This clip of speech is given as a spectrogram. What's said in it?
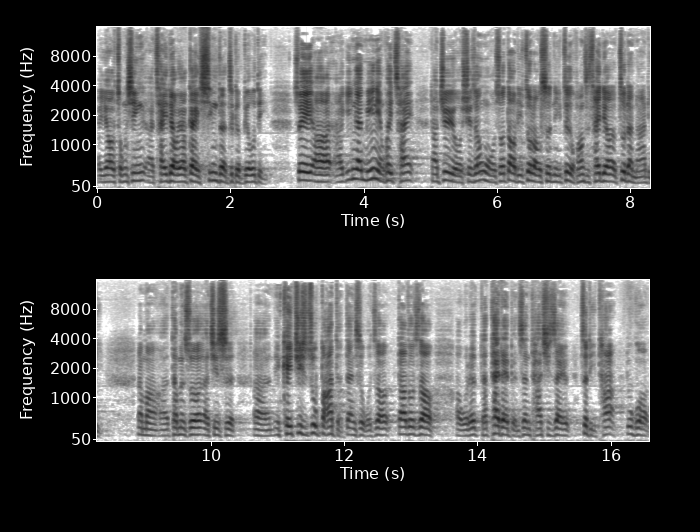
要重新啊拆掉，要盖新的这个 building，所以啊啊，应该明年会拆。那就有学生问我说：“到底周老师，你这个房子拆掉住在哪里？”那么啊，他们说啊，其实啊，你可以继续住巴德，但是我知道大家都知道啊，我的他太太本身她其实在这里，她如果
